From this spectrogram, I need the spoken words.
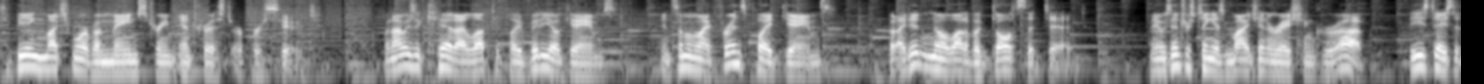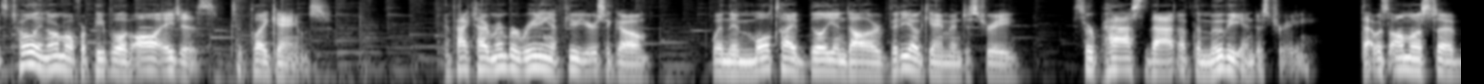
to being much more of a mainstream interest or pursuit. When I was a kid, I loved to play video games, and some of my friends played games, but I didn't know a lot of adults that did. And it was interesting as my generation grew up. These days, it's totally normal for people of all ages to play games. In fact, I remember reading a few years ago when the multi billion dollar video game industry surpassed that of the movie industry. That was almost a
